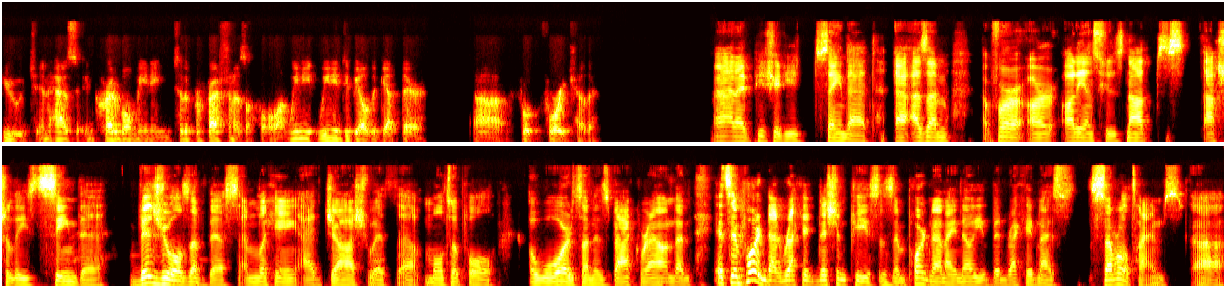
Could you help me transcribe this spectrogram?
huge and has incredible meaning to the profession as a whole. And we need we need to be able to get there uh, for, for each other and I appreciate you saying that. As I'm for our audience who's not actually seeing the visuals of this, I'm looking at Josh with uh, multiple awards on his background, and it's important. That recognition piece is important, and I know you've been recognized several times uh,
